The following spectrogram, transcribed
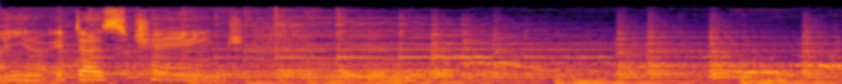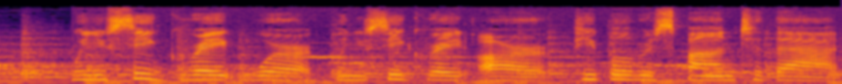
you know, it does change. When you see great work, when you see great art, people respond to that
